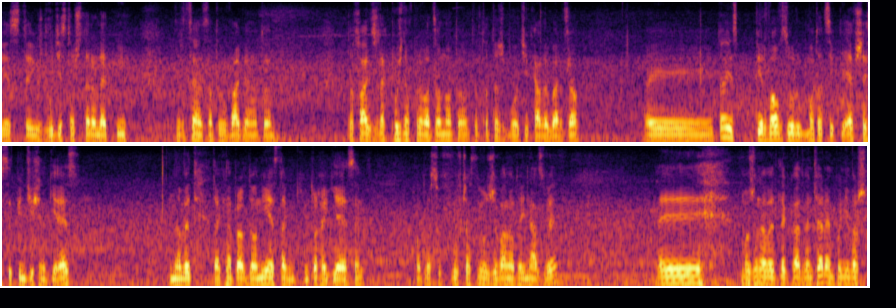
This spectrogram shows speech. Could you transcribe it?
jest już 24-letni, zwracając na to uwagę, no to, to fakt, że tak późno wprowadzono, to, to, to też było ciekawe bardzo. Yy, to jest pierwowzór motocykli F650 GS. Nawet tak naprawdę on jest takim trochę GS-em. Po prostu wówczas nie używano tej nazwy. Yy, może nawet lekko adventurem, ponieważ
